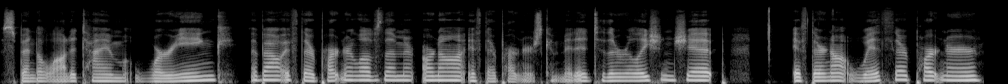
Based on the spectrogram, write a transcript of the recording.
spend a lot of time worrying about if their partner loves them or not, if their partner's committed to the relationship, if they're not with their partner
